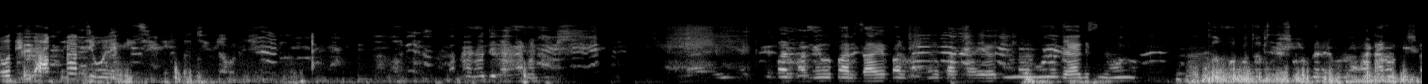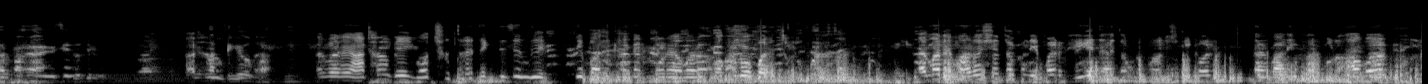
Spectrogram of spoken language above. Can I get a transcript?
নদীতে আপনার জীবনে কি? আমরা নদী ভাঙা মানুষ এপার ভাঙে যায়। যায় ওগুলোর মনে দেখা গেছে যেমন জন্মগত থেকে শুরু করে আঠারো বিশ বার ভাঙা হয়ে গেছে নদীর এপার থেকে ওপার তার মানে আঠারো বিশ বছর ধরে দেখতেছেন যে এপারে থাকার পরে আবার কখনো ওপারে চলে তার মানে মানুষের যখন এপার ভেঙে যায় তখন মানুষ কি করে? তার বাড়ি ঘরগুলো আবার অন্য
